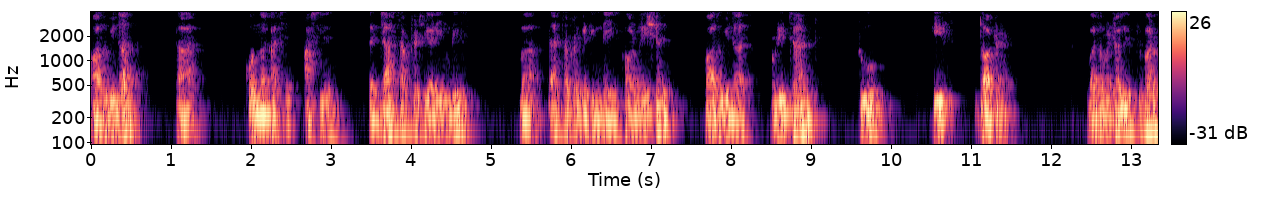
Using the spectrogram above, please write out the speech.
মাধবীনাথ তার কন্যার কাছে আসলেন। জাস্ট আফটার হিয়ারিং দিস বা just after getting the information Madhabinath return to his daughter বা তোমরা এটা লিখতে পারো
